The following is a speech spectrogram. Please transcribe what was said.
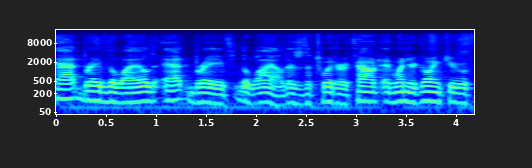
at Brave the Wild, at Brave the Wild is the Twitter account. And when you're going to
